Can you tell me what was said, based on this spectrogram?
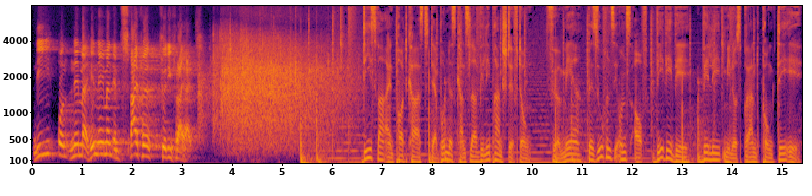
nie und nimmer hinnehmen, im Zweifel für die Freiheit. Dies war ein Podcast der Bundeskanzler Willy Brandt Stiftung. Für mehr besuchen Sie uns auf www.willy-brandt.de.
